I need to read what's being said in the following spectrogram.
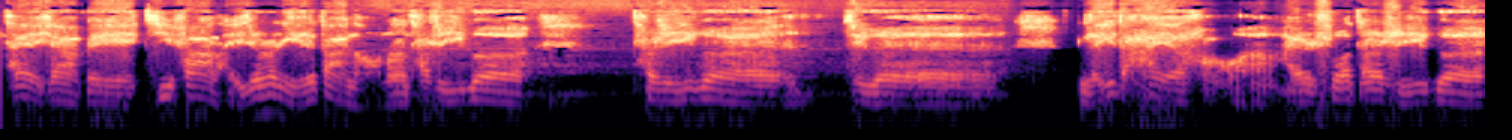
态下被激发了，也就是说你的大脑呢，它是一个，它是一个。这个雷达也好啊，还是说它是一个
